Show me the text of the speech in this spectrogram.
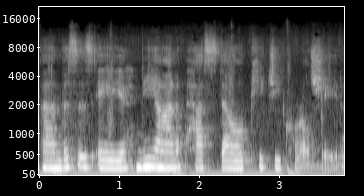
And this is a neon pastel peachy coral shade.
